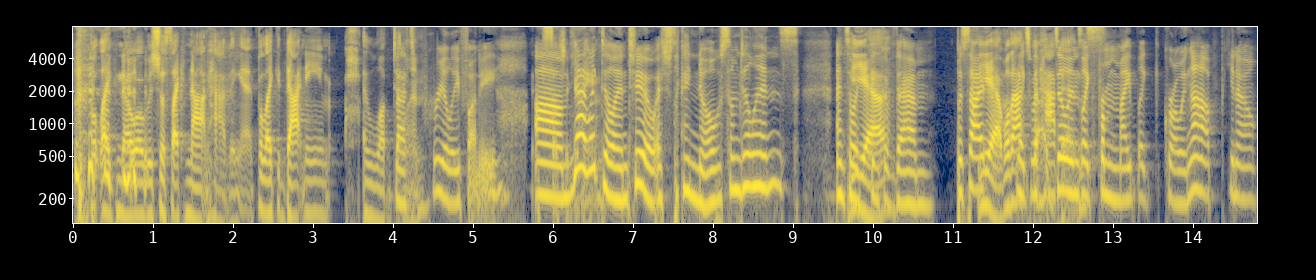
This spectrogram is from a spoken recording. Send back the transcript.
but like Noah was just like not having it. But like that name, ugh, I love Dylan. That's really funny. Um, yeah, I like Dylan too. It's just like I know some Dylans, and so I Yeah. think of them. Besides, Yeah, well, that's like, what the- Dylan's like from my like growing up, you know.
